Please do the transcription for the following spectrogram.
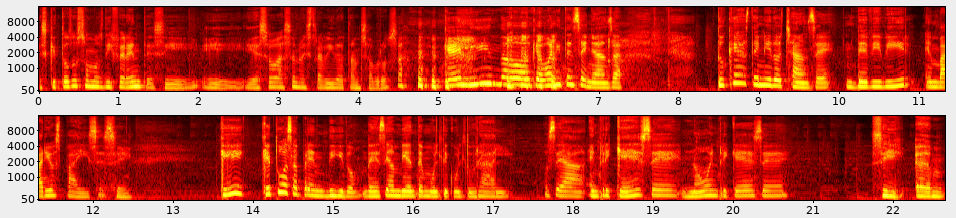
es que todos somos diferentes y, y- y eso hace nuestra vida tan sabrosa. Qué lindo, qué bonita enseñanza. Tú que has tenido chance de vivir en varios países, sí. ¿Qué, qué tú has aprendido de ese ambiente multicultural? O sea, ¿enriquece? ¿No enriquece? Sí, em,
